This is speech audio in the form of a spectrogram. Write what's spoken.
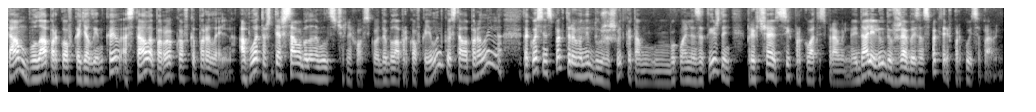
там була парковка ялинкою, а стала парковка паралельна. Або то ж те ж саме було на вулиці Черняховського, де була парковка ялинкою, стала паралельна. Так ось інспектори вони дуже швидко, там буквально за тиждень, привчають всіх паркуватись правильно. І далі люди вже без інспекторів паркуються правильно.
